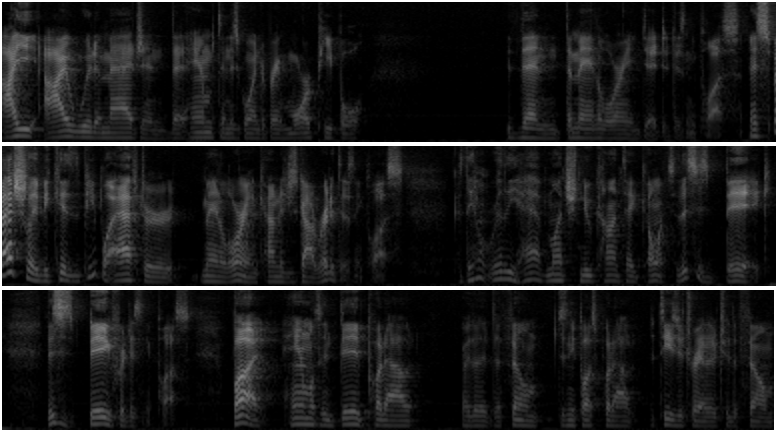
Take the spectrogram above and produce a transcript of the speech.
I I would imagine that Hamilton is going to bring more people than The Mandalorian did to Disney Plus, especially because the people after Mandalorian kind of just got rid of Disney Plus because they don't really have much new content going. So this is big. This is big for Disney Plus. But Hamilton did put out, or the, the film, Disney Plus put out a teaser trailer to the film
